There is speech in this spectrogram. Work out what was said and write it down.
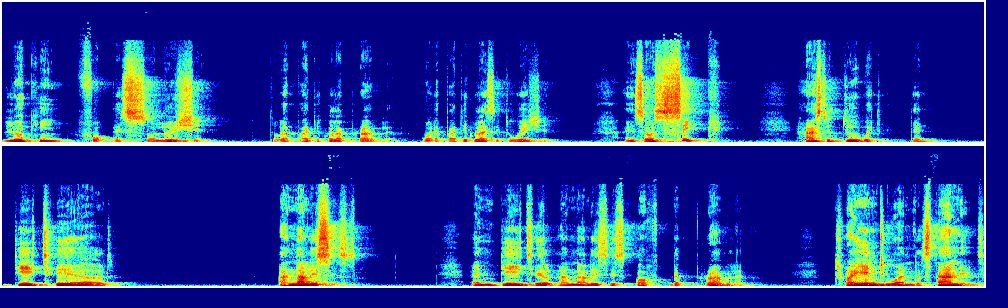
looking for a solution to a particular problem or a particular situation. And so seek has to do with the detailed analysis and detailed analysis of the problem, trying to understand it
